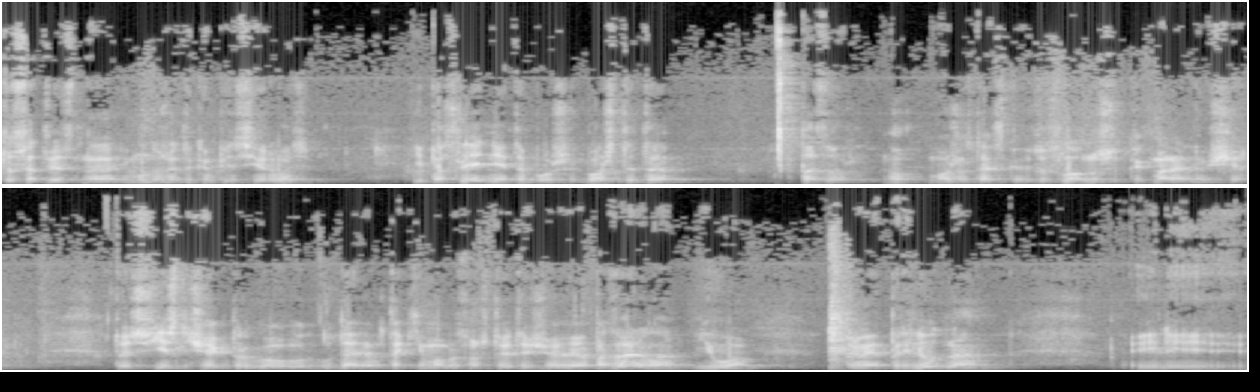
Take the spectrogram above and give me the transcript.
то, соответственно, ему нужно это компенсировать. И последнее это бошет. Бошет это позор. Ну, можно так сказать, условно, как моральный ущерб. То есть, если человек другого ударил таким образом, что это еще и опозорило его, например, прилюдно или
